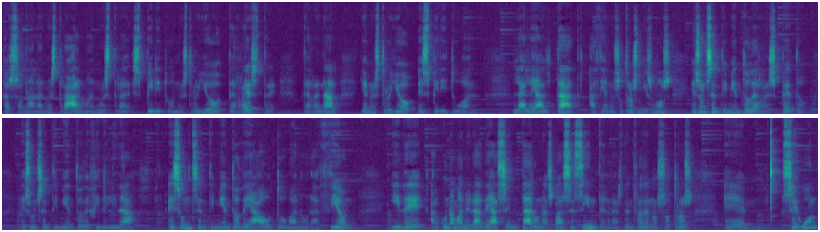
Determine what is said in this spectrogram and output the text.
personal, a nuestra alma, a nuestro espíritu, a nuestro yo terrestre, terrenal y a nuestro yo espiritual. La lealtad hacia nosotros mismos es un sentimiento de respeto, es un sentimiento de fidelidad, es un sentimiento de autovaloración y de alguna manera de asentar unas bases íntegras dentro de nosotros em, según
